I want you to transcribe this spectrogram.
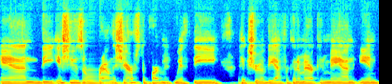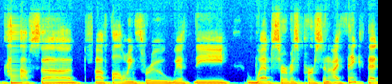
and the issues around the sheriff's department with the picture of the African American man in cuffs uh, uh, following through with the web service person, I think that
